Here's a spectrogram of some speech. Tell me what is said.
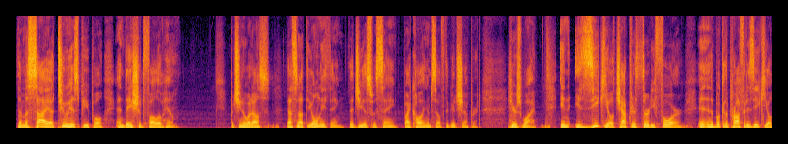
the Messiah, to his people, and they should follow him. But you know what else? That's not the only thing that Jesus was saying by calling himself the good shepherd. Here's why. In Ezekiel chapter 34, in, the book of the prophet Ezekiel,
